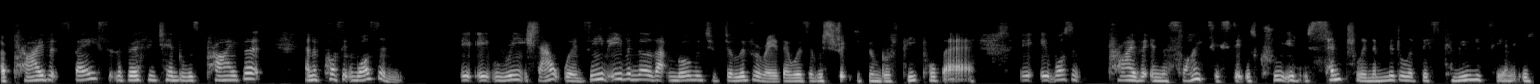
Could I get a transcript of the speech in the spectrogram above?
a private space, that the birthing chamber was private. And of course, it wasn't. It, it, reached outwards, even, even though that moment of delivery, there was a restricted number of people there. It, it wasn't private in the slightest. It was, cru- it was central in the middle of this community, and it was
